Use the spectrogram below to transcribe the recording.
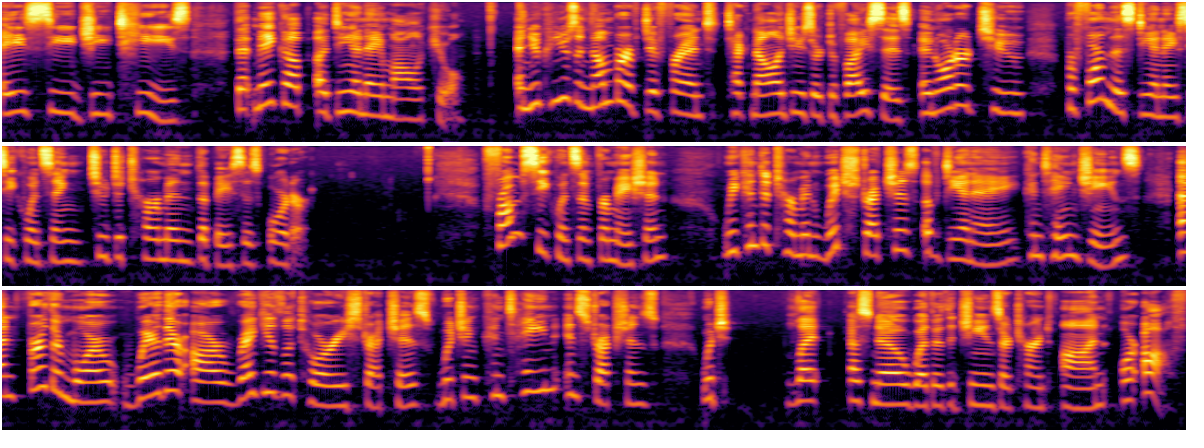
ACGTs, that make up a DNA molecule. And you can use a number of different technologies or devices in order to perform this DNA sequencing to determine the base's order. From sequence information, we can determine which stretches of DNA contain genes, and furthermore, where there are regulatory stretches which contain instructions which let us know whether the genes are turned on or off.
